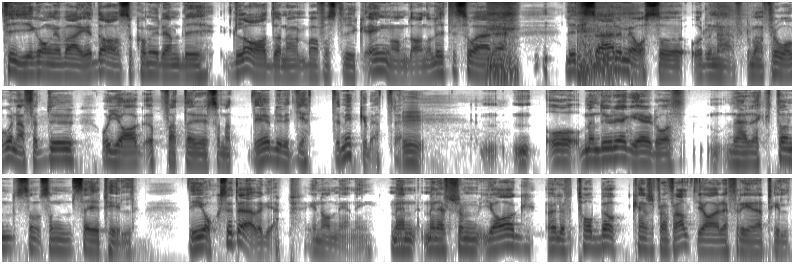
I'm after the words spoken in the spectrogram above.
tio gånger varje dag så kommer ju den bli glad när man bara får stryk en gång om dagen. Och lite så är det, lite så är det med oss och, och den här, de här frågorna. För du och jag uppfattar det som att det har blivit jättemycket bättre. Mm. Mm, och, men du reagerar då när rektorn som, som säger till. Det är ju också ett övergrepp i någon mening. Men, men eftersom jag, eller Tobbe och kanske framförallt jag refererar till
